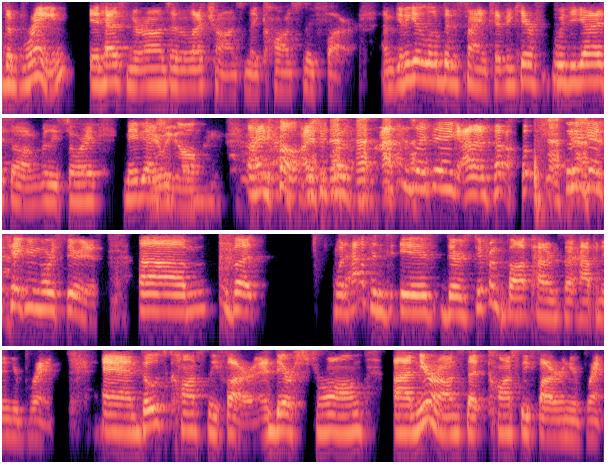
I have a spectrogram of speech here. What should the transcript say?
the brain, it has neurons and electrons and they constantly fire. I'm going to get a little bit of scientific here with you guys, so I'm really sorry. Maybe here I should. Here we go. I know. I should put some glasses, I think. I don't know. you guys take me more serious. Um, but what happens is there's different thought patterns that happen in your brain and those constantly fire and they're strong uh, neurons that constantly fire in your brain.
